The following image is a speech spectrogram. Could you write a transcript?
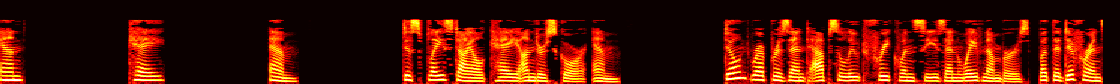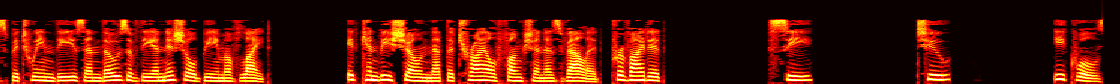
and k m display style k underscore m don't represent absolute frequencies and wavenumbers, but the difference between these and those of the initial beam of light. It can be shown that the trial function is valid, provided c 2 equals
